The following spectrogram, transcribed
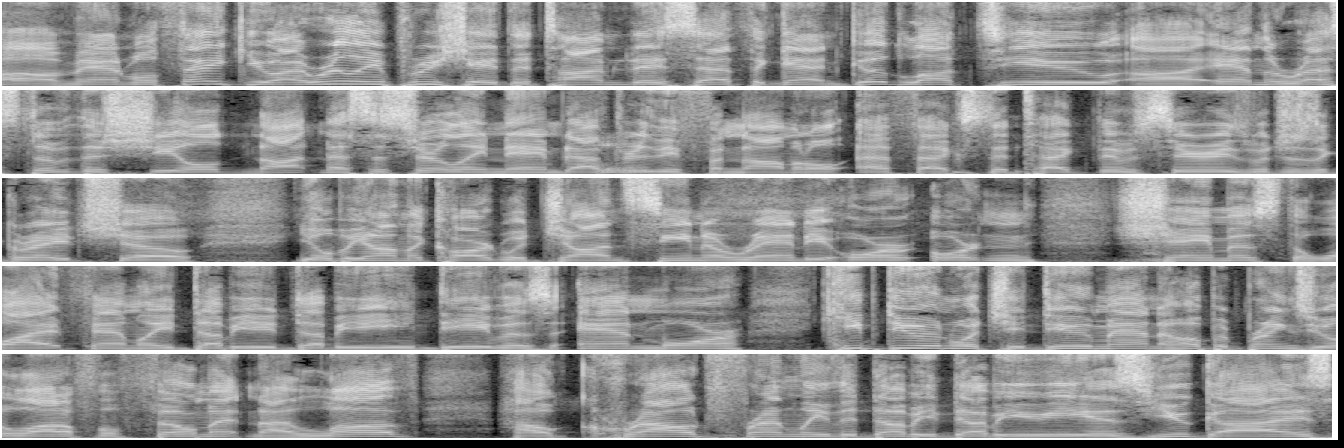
Oh man, well, thank you. I really appreciate the time today, Seth. Again, good luck to you uh, and the rest of the Shield. Not necessarily named after the phenomenal FX Detective series, which is a great show. You'll be on the card with John Cena, Randy or- Orton, Sheamus, the Wyatt family, WWE divas, and more. Keep doing what you do, man. I hope it brings you a lot of fulfillment, and I love how crowd friendly the WWE is. You guys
